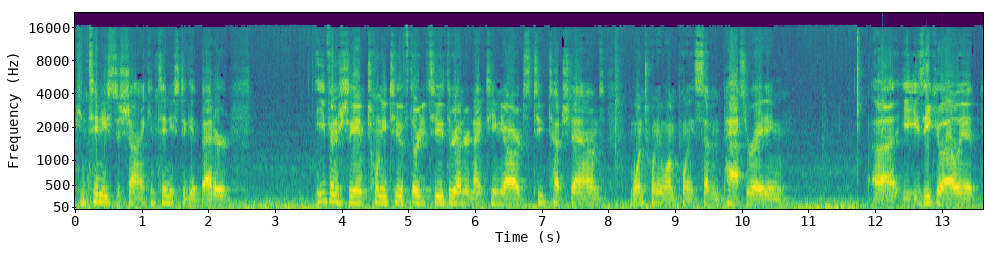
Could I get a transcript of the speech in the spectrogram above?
continues to shine, continues to get better. He finished the game 22 of 32, 319 yards, two touchdowns, 121.7 passer rating. Uh, Ezekiel Elliott,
